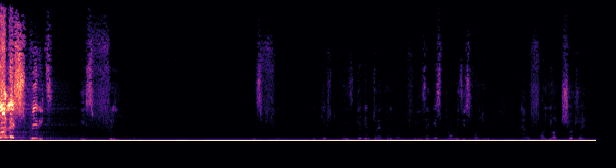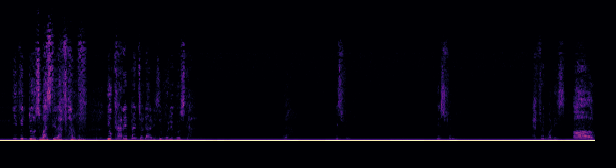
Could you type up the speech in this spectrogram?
Holy Spirit is free. He's free. He gives he's given to everybody free. He said, This promise is for you and for your children, even those who are still afar off. You can repent to that and receive Holy Ghost. Yeah. It's free. It's free. Everybody's, oh,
